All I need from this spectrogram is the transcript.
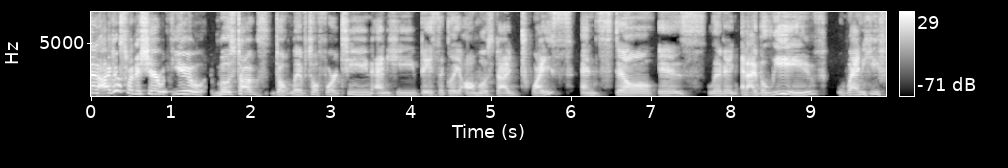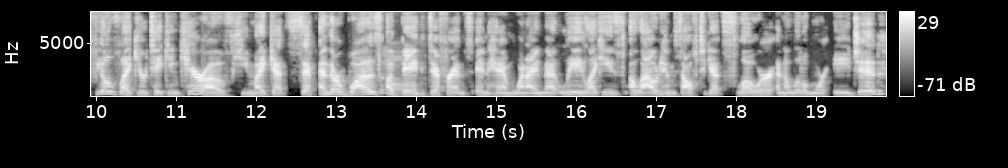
then I just want to share with you most dogs don't live till 14, and he basically almost died twice and still is living. And I believe when he feels like you're taking care of, he might get sick. And there was Aw. a big difference in him when I met Lee. Like he's allowed himself to get slower and a little more aged.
